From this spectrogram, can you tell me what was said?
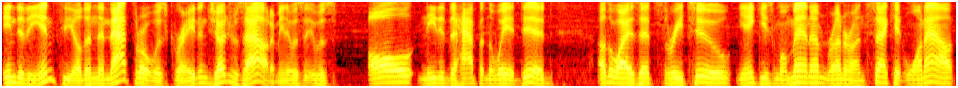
into the infield, and then that throw was great, and Judge was out. I mean, it was it was all needed to happen the way it did. Otherwise, that's three two. Yankees momentum, runner on second, one out.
